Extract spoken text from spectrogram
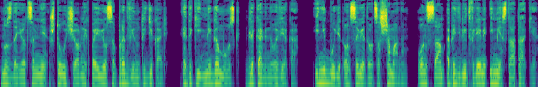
Но сдается мне, что у черных появился продвинутый дикарь, эдакий мегамозг для каменного века. И не будет он советоваться с шаманом, он сам определит время и место атаки.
